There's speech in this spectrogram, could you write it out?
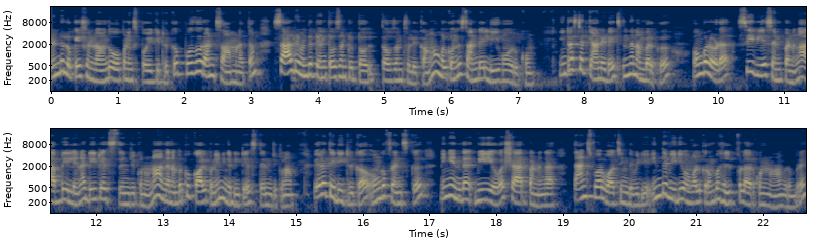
ரெண்டு லொக்கேஷனில் வந்து ஓப்பனிங்ஸ் போய்கிட்டு இருக்கு. புதூர் அண்ட் சாமனத்தம். சேலரி வந்து ten thousand to twelve thousand சொல்லியிருக்காங்க. உங்களுக்கு வந்து சண்டே லீவும் இருக்கும். இன்ட்ரெஸ்டட் கேண்டிடேட்ஸ் இந்த நம்பருக்கு உங்களோட சிவியை சென்ட் பண்ணுங்கள் அப்படி இல்லைன்னா டீட்டெயில்ஸ் தெரிஞ்சுக்கணுன்னா அந்த நம்பருக்கு கால் பண்ணி நீங்கள் டீட்டெயில்ஸ் தெரிஞ்சுக்கலாம். வேலை தேடிட்டு இருக்க உங்கள் ஃப்ரெண்ட்ஸ்க்கு நீங்கள் இந்த வீடியோவை ஷேர் பண்ணுங்கள் தேங்க்ஸ் ஃபார் வாட்சிங் த வீடியோ இந்த வீடியோ உங்களுக்கு ரொம்ப ஹெல்ப்ஃபுல்லாக இருக்கும்னு நான் விரும்புகிறேன்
